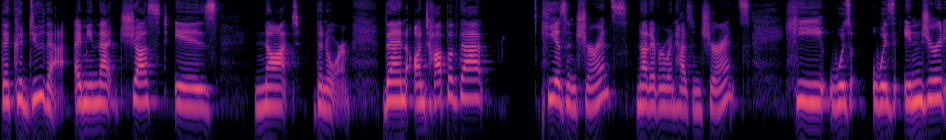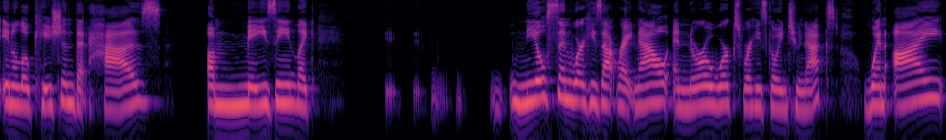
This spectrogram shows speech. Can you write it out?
that could do that? I mean, that just is not the norm. Then on top of that, he has insurance. Not everyone has insurance. He was was injured in a location that has amazing like Neilsen where he's at right now and NeuroWorks where he's going to next. When I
